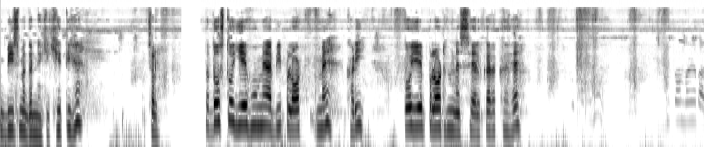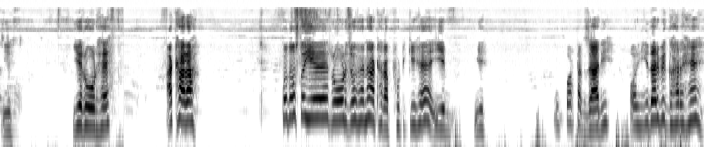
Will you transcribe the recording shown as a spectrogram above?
बीच में गन्ने की खेती है। चलो। तो दोस्तों, ये हूँ मैं अभी प्लॉट में खड़ी। तो ये प्लॉट हमने सेल कर रखा है। ये ये रोड है। अठारह। तो दोस्तों, ये रोड जो है ना, अठारह फुट की है। ये ये ऊपर तक जा रही। और इधर भी घर हैं।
